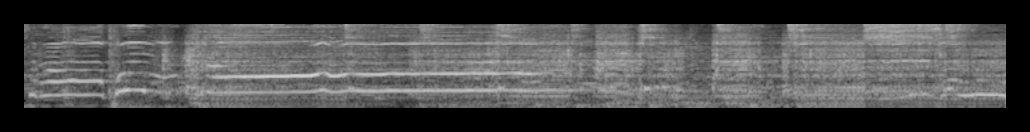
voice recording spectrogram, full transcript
ស្របំប្រង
